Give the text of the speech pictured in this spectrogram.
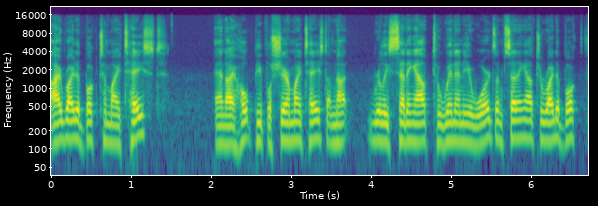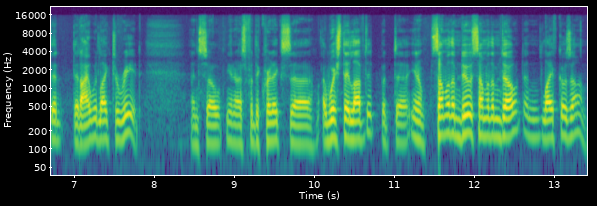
I write a book to my taste, and I hope people share my taste. I'm not really setting out to win any awards. I'm setting out to write a book that, that I would like to read. And so, you know, as for the critics, uh, I wish they loved it, but, uh, you know, some of them do, some of them don't, and life goes on.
